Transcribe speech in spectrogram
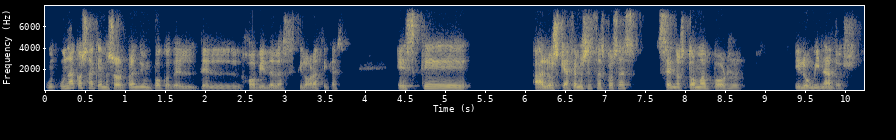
una cosa que me sorprende un poco del, hobby de las estilográficas es que a los que hacemos estas cosas se nos toma por iluminados.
